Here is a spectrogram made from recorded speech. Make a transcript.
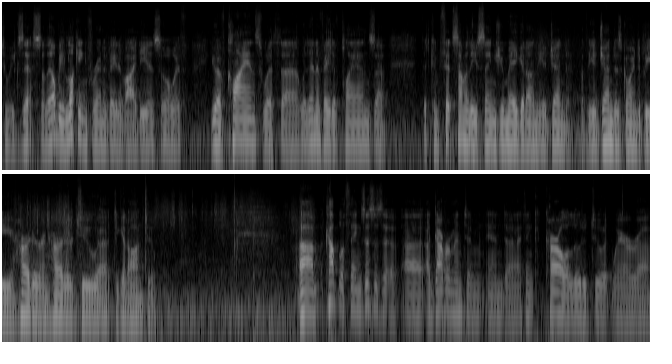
to exist. So they'll be looking for innovative ideas. So if you have clients with, uh, with innovative plans uh, that can fit some of these things, you may get on the agenda. But the agenda is going to be harder and harder to, uh, to get onto. Um, A couple of things. This is a, a- government, and, and I think Karl alluded to it, where, uh,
